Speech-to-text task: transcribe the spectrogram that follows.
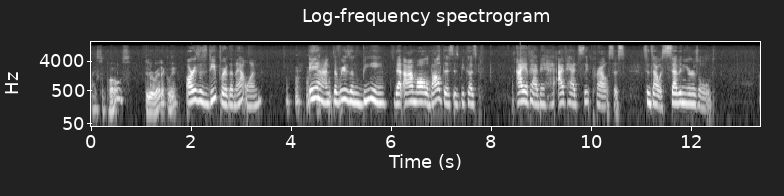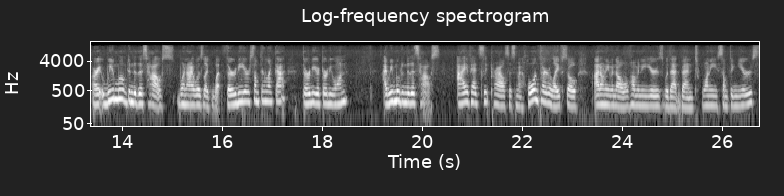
I suppose. Theoretically. Ours is deeper than that one. and the reason being that I'm all about this is because I have had I've had sleep paralysis since I was 7 years old. All right, we moved into this house when I was like what, 30 or something like that? 30 or 31. I we moved into this house. I've had sleep paralysis my whole entire life, so I don't even know how many years would that have been 20 something years.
